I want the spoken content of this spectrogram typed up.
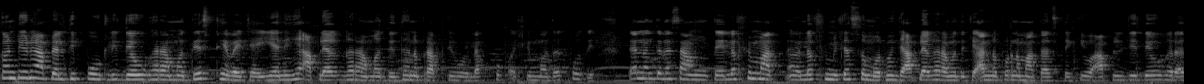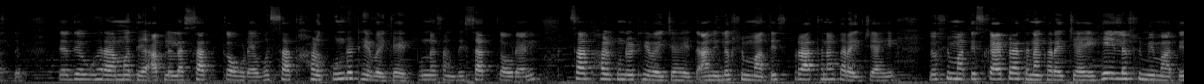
कंटिन्यू आपल्याला ती पोटली देवघरामध्येच ठेवायची आहे. यानेही आपल्या घरामध्ये धनप्राप्ती व्हायला खूप अशी मदत होते. त्यानंतर सांगते लक्ष्मी मात लक्ष्मीच्या समोर म्हणजे आपल्या घरामध्ये जी अन्नपूर्णा माता असते किंवा आपलं जे देवघर असतं त्या देवघरामध्ये आपल्याला सात कवड्या व सात हळकुंड ठेवायचे आहेत. पुन्हा सांगते सात कवड्या आणि सात हळकुंड ठेवायचे आहेत आणि लक्ष्मी मातेस प्रार्थना करायची आहे. लक्ष्मी मातेस काय प्रार्थना करायची आहे? हे लक्ष्मी माते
